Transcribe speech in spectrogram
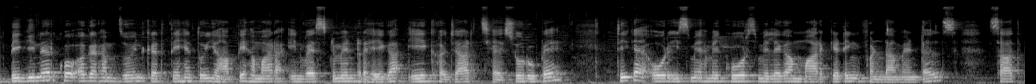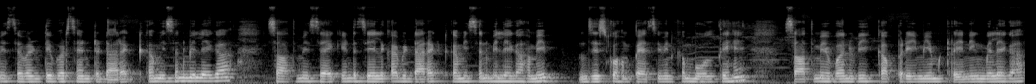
बिगिनर को अगर हम ज्वाइन करते हैं तो यहाँ पे हमारा इन्वेस्टमेंट रहेगा एक हज़ार छः सौ रुपये ठीक है? और इसमें हमें कोर्स मिलेगा मार्केटिंग फंडामेंटल्स साथ में सेवेंटी परसेंट डायरेक्ट कमीशन मिलेगा, साथ में सेकंड सेल का भी डायरेक्ट कमीशन मिलेगा हमें, जिसको हम पैसिव इनकम बोलते हैं। साथ में वन वीक का प्रीमियम ट्रेनिंग मिलेगा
